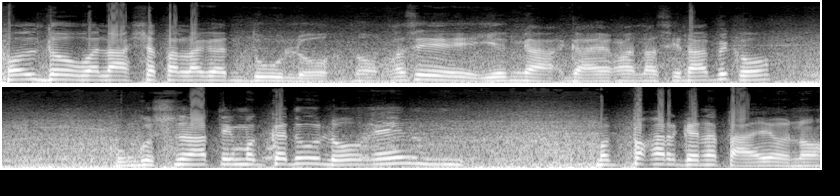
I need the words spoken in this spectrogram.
Although wala siya talagang dulo no? Kasi yun nga gaya nga ng sinabi ko kung gusto nating magkadulo eh magpakarga na tayo no?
